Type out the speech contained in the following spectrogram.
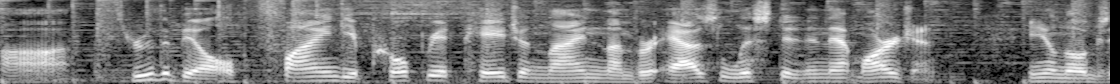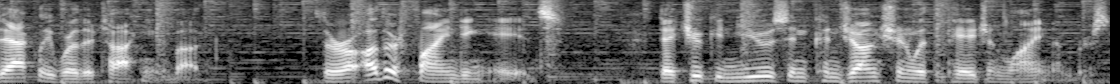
uh, through the bill, find the appropriate page and line number as listed in that margin, and you'll know exactly where they're talking about. There are other finding aids that you can use in conjunction with the page and line numbers.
